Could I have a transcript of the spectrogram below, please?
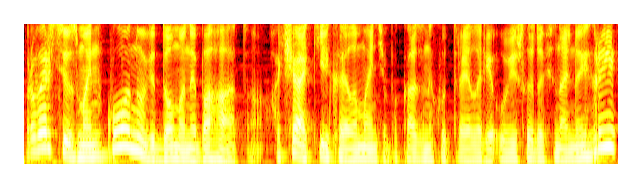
Про версію з Майнкону відомо небагато. Хоча кілька елементів, показаних у трейлері, увійшли до фінальної гри,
